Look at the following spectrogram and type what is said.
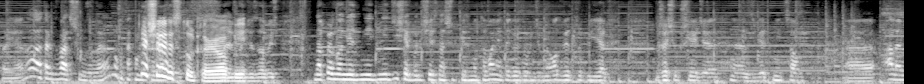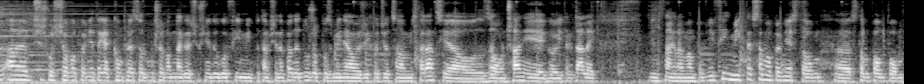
Tutaj nie, no a tak dwa, trzy urządzenia, może taką Jeszcze listę stulkę robi. będzie zrobić. Na pewno nie, nie, nie dzisiaj, bo dzisiaj jest na szybkie zmontowanie tego, to będziemy odwiet robili jak Grzesiu przyjedzie e, z Wietnicą. E, Ale, ale przyszłościowo pewnie tak jak kompresor muszę Wam nagrać już niedługo filmik, bo tam się naprawdę dużo pozmieniało, jeżeli chodzi o całą instalację, o załączanie jego i tak dalej. Więc nagram Wam pewnie filmik, tak samo pewnie z tą, e, z tą pompą.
